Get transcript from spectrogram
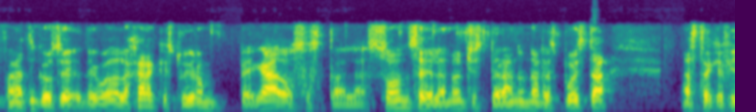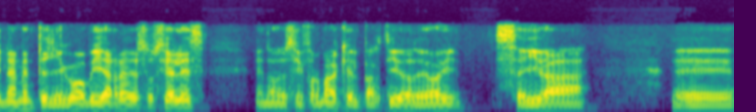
fanáticos de, de, Guadalajara que estuvieron pegados hasta las 11 de la noche esperando una respuesta hasta que finalmente llegó vía redes sociales, en donde se informaba que el partido de hoy se iba eh,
